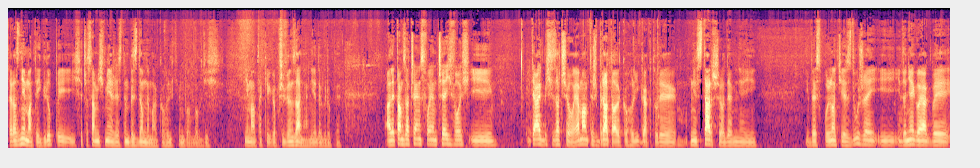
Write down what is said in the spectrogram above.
Teraz nie ma tej grupy i się czasami śmieję, że jestem bezdomnym alkoholikiem, bo, bo gdzieś nie mam takiego przywiązania nie do grupy. Ale tam zacząłem swoją trzeźwość i, i tak jakby się zaczęło. Ja mam też brata alkoholika, który on jest starszy ode mnie i, i we wspólnocie jest dłużej i, i do niego jakby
